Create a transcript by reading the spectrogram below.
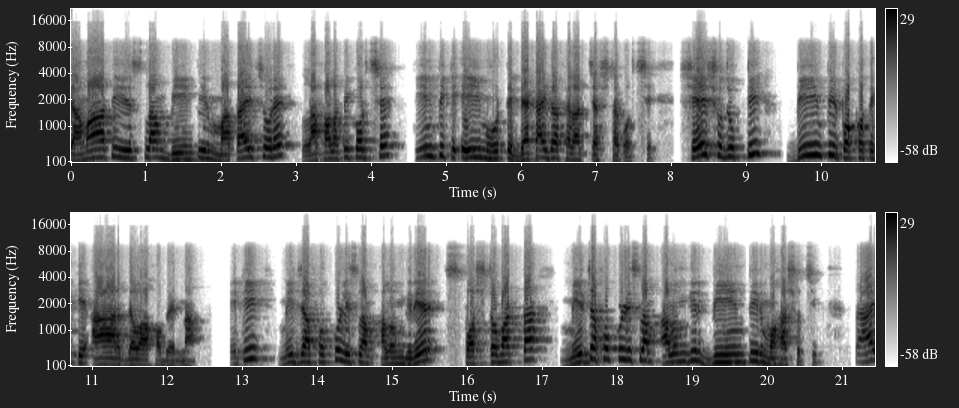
জামাতি ইসলাম বিএনপির মাথায় চড়ে লাফালাফি করছে। বিএনপিকে এই মুহূর্তে বেকায়দা ফেলার চেষ্টা করছে। সেই সুযোগটি বিএনপির পক্ষ থেকে আর দেওয়া হবে না। এটি মির্জা ফখরুল ইসলাম আলমগীরের স্পষ্ট বার্তা। মির্জা ফখরুল ইসলাম আলমগীর বিএনপির মহাসচিব। তাই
